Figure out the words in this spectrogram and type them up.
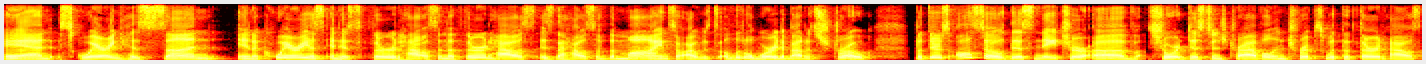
and squaring his sun in Aquarius in his third house. And the third house is the house of the mind. So I was a little worried about a stroke but there's also this nature of short distance travel and trips with the third house.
